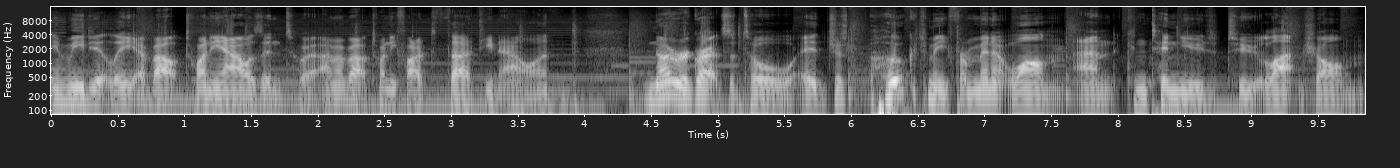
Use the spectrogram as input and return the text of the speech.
immediately about 20 hours into it. I'm about 25 to 30 now, and no regrets at all. It just hooked me from minute one and continued to latch on.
